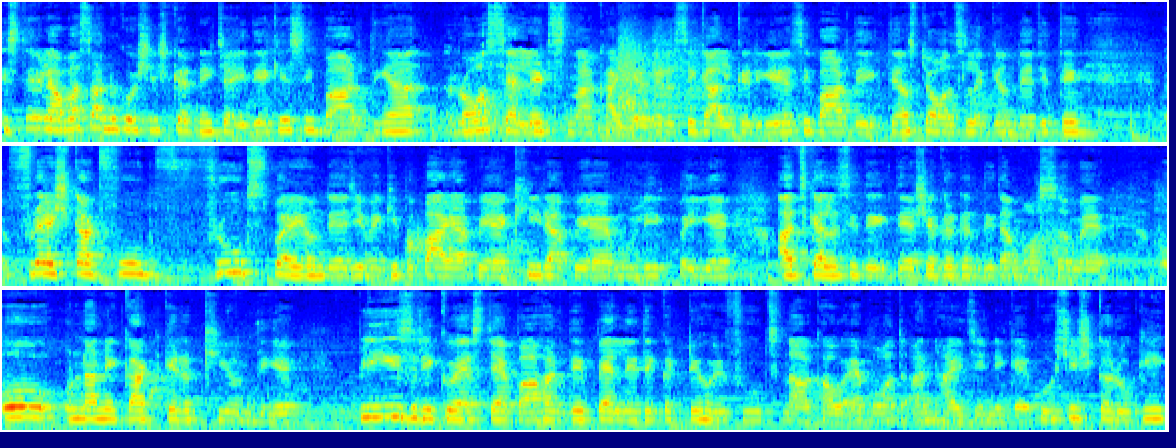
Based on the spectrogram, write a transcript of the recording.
ਇਸ ਤੋਂ ਇਲਾਵਾ ਸਾਨੂੰ ਕੋਸ਼ਿਸ਼ ਕਰਨੀ ਚਾਹੀਦੀ ਹੈ ਕਿ ਅਸੀਂ ਬਾਹਰ ਦੀਆਂ ਰॉ ਸੈਲਡਸ ਨਾ ਖਾਈਏ। ਅਗਰ ਅਸੀਂ ਗੱਲ ਕਰੀਏ, ਅਸੀਂ ਬਾਹਰ ਦੇਖਦੇ ਹਾਂ ਸਟਾਲਸ ਲੱਗੇ ਹੁੰਦੇ ਆ ਜਿੱਥੇ ਫਰੈਸ਼ ਕੱਟ ਫੂਡ ਫਰੂਟਸ ਪਏ ਹੁੰਦੇ ਆ, ਜਿਵੇਂ ਕਿ ਪਪਾਇਆ ਪਿਆ ਖੀਰਾ ਪਿਆ ਮੂਲੀ ਪਈ ਹੈ। ਅੱਜ ਕੱਲ ਅਸੀਂ ਦੇਖਦੇ ਹਾਂ, ਸ਼ਕਰਕੰਦੀ ਦਾ ਮੌਸਮ ਹੈ। ਉਹ ਉਹਨਾਂ ਨੇ ਕੱਟ ਕੇ ਰੱਖੀ ਹੁੰਦੀ ਹੈ। ਪਲੀਜ਼ ਰਿਕੁਐਸਟ ਹੈ ਬਾਹਰ ਦੇ ਪਹਿਲੇ ਦੇ ਕੱਟੇ ਹੋਏ ਫਰੂਟਸ ਨਾ ਖਾਓ। ਇਹ ਬਹੁਤ ਅਨਹਾਈਜੀਨਿਕ ਹੈ। ਕੋਸ਼ਿਸ਼ ਕਰੋ ਕਿ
